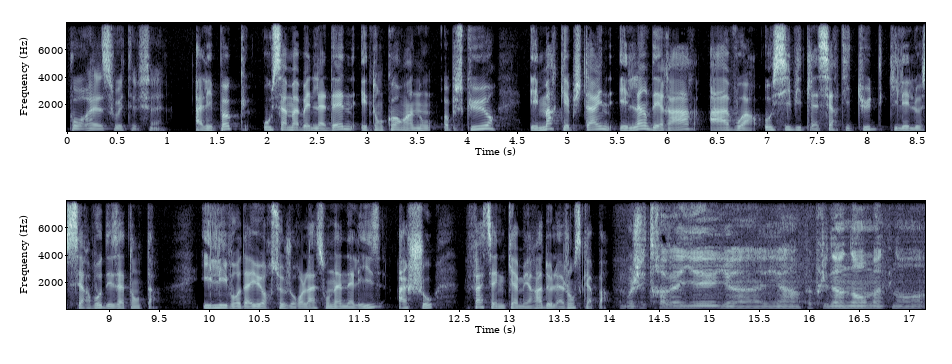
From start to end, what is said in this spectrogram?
pourrait souhaiter faire. À l'époque, Oussama Ben Laden est encore un nom obscur et Mark Epstein est l'un des rares à avoir aussi vite la certitude qu'il est le cerveau des attentats. Il livre d'ailleurs ce jour-là son analyse à chaud face à une caméra de l'agence Kappa. Moi j'ai travaillé il y, a, un peu plus d'un an maintenant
